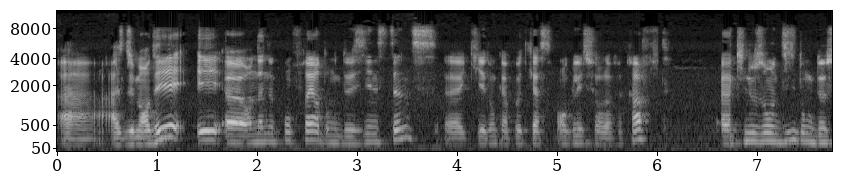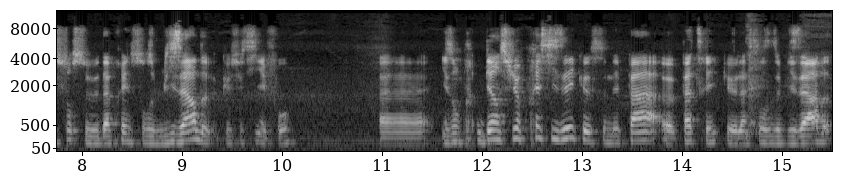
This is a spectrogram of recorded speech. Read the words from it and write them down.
à- à se demander. Et euh, on a nos confrères donc de The Instance, euh, qui est donc un podcast anglais sur Lovecraft, qui nous ont dit donc de source, d'après une source Blizzard, que ceci est faux. Euh, ils ont bien sûr précisé que ce n'est pas euh, Patrick, euh, la source de Blizzard,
